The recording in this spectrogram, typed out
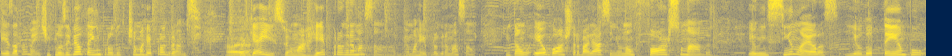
Exatamente. Inclusive eu tenho um produto que chama Reprograme-se. Ah, é? Porque é isso, é uma reprogramação. É uma reprogramação. Então eu gosto de trabalhar assim, eu não forço nada. Eu ensino elas e eu dou tempo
